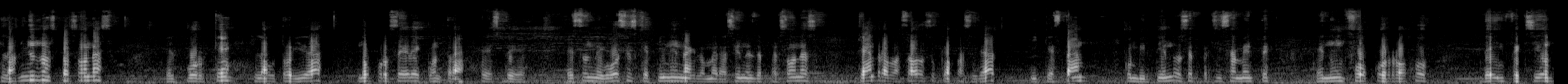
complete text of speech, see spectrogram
las mismas personas el por qué la autoridad no procede contra este, estos negocios que tienen aglomeraciones de personas que han rebasado su capacidad y que están convirtiéndose precisamente en un foco rojo de infección,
